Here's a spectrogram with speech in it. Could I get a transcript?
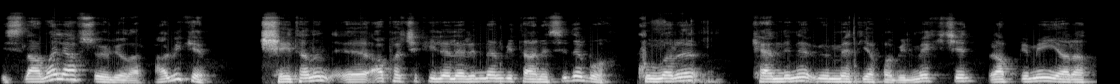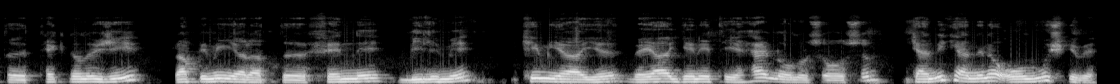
İslam'a laf söylüyorlar. Halbuki şeytanın e, apaçık hilelerinden bir tanesi de bu. Kulları kendine ümmet yapabilmek için Rabbimin yarattığı teknolojiyi, Rabbimin yarattığı fenni, bilimi, kimyayı veya genetiği her ne olursa olsun kendi kendine olmuş gibi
